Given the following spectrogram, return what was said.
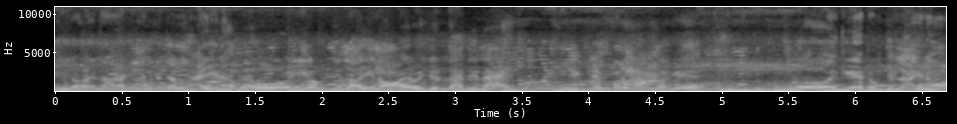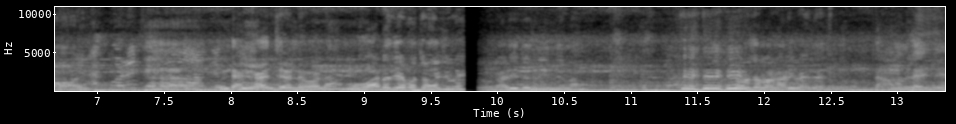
ইয়ে হয় না কালকে যে লাইন হবে ওই অবধি লাইন হয় ওই জন্য জানি না জিজ্ঞেস করো আপনাকে পুরো গেট অবধি লাইন হয়। হ্যাঁ দেখার জন্য বলো। গুহাটা যে বছর হয়েছিল গাড়িতে নিয়ে নিলাম। চলো চলো গাড়ি বাইরে। দারুণ লাগছে।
